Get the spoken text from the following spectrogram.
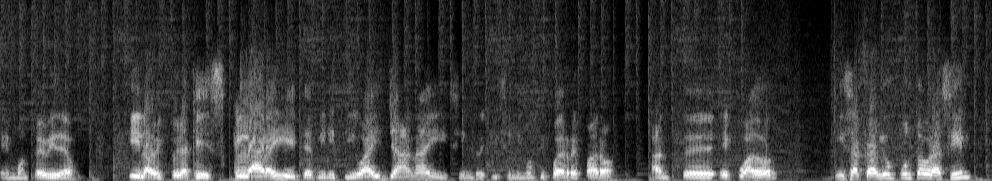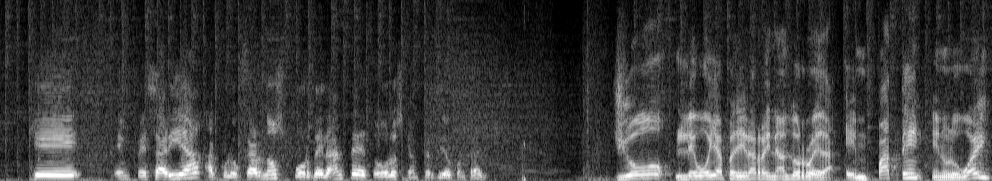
en Montevideo. Y la victoria que es clara y definitiva y llana y sin, y sin ningún tipo de reparo ante Ecuador. Y sacarle un punto a Brasil que empezaría a colocarnos por delante de todos los que han perdido contra ellos. Yo le voy a pedir a Reinaldo Rueda empate en Uruguay,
